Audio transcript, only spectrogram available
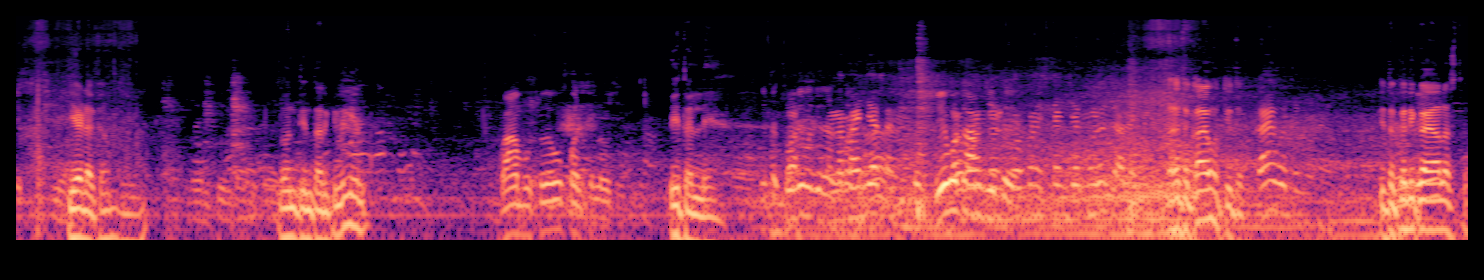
एक. येडं झालं. दोन तीन तारखेला. दोन तीन तारखेला गेलं. बांबू सुद्धा उपडते नव्हते. इथले इथं चोरीमध्ये तुला झालं माहिती असेल तो शेवट आमच्या इथं. कोकणीस त्यांच्यामुळे झालं. काय तर काय होत तिथं काय होतं ते? तिथं कधी काय आलं असतं.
